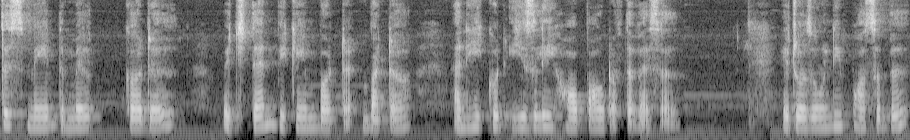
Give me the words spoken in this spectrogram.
This made the milk curdle, which then became butter, butter, and he could easily hop out of the vessel. It was only possible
